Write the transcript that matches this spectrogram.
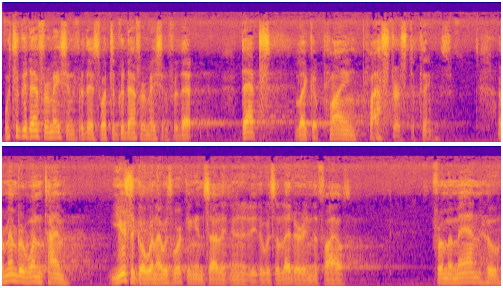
What's a good affirmation for this? What's a good affirmation for that? That's like applying plasters to things. I remember one time, years ago, when I was working in Silent Unity, there was a letter in the files from a man who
